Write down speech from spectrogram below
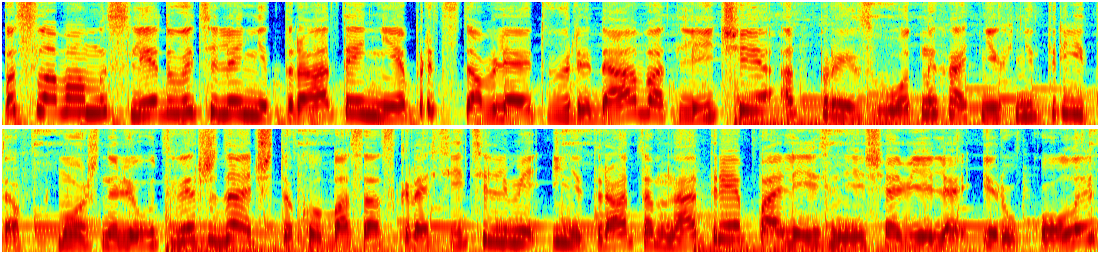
По словам исследователя, нитраты не представляют вреда, в отличие от производных от них нитритов. Можно ли утверждать, что колбаса с красителями и нитратом натрия полезнее щавеля и руколы?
